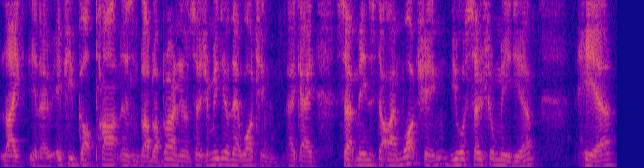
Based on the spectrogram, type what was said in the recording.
like you know if you've got partners and blah blah blah and you're on social media they're watching them okay? So it means that i'm watching your social media here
